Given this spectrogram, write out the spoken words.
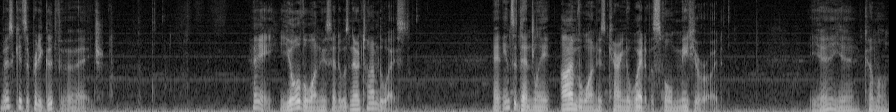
Those kids are pretty good for their age. Hey, you're the one who said it was no time to waste. And incidentally, I'm the one who's carrying the weight of a small meteoroid. Yeah, yeah, come on.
